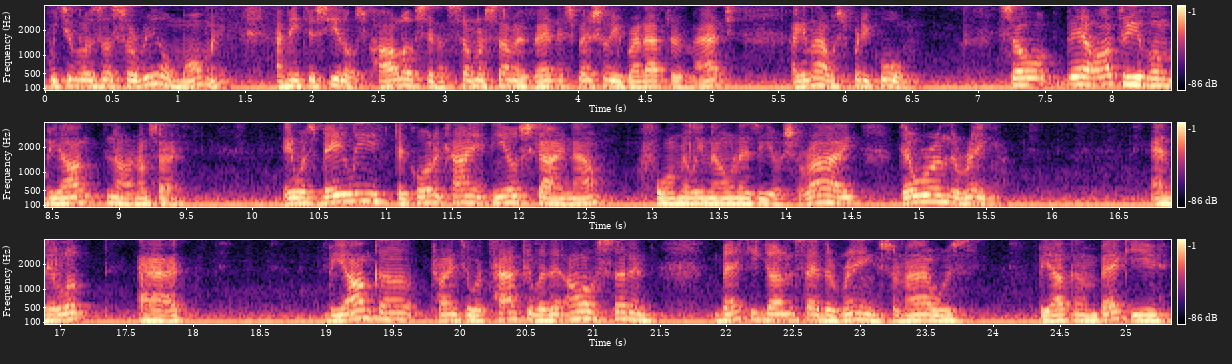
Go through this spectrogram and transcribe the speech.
which was a surreal moment. I mean, to see those call-ups in a SummerSlam event, especially right after a match, I think that was pretty cool. So they all three of them. No, no I'm sorry. It was Bayley, Dakota Kai, and Iyo Sky now, formerly known as Io Shirai. They were in the ring, and they looked at Bianca trying to attack her, but then all of a sudden, Becky got inside the ring. So now it was Bianca and Becky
